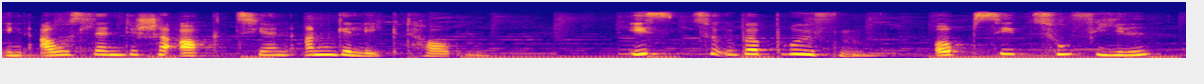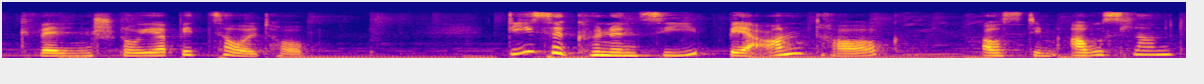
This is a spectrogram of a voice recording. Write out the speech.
in ausländische Aktien angelegt haben, ist zu überprüfen, ob Sie zu viel Quellensteuer bezahlt haben. Diese können Sie per Antrag aus dem Ausland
